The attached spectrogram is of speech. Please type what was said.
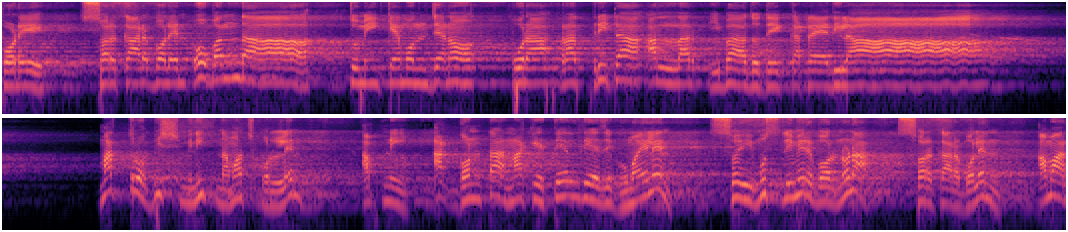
পড়ে। সরকার বলেন, ও বান্দা, তুমি কেমন যেন পুরা রাত্রিটা আল্লাহর ইবাদতে কাটায় দিলা। মাত্র ২০ মিনিট নামাজ পড়লেন। আপনি আট ঘণ্টা নাকে তেল দিয়ে যে ঘুমাইলেন, সই মুসলিমের বর্ণনা সরকার বলেন, আমার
